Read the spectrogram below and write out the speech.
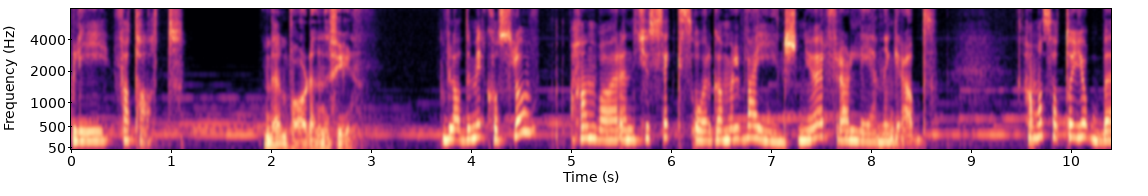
bli fatalt. Hvem var denne fyren? Vladimir Koslov han var en 26 år gammel veiingeniør fra Leningrad. Han var satt til å jobbe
